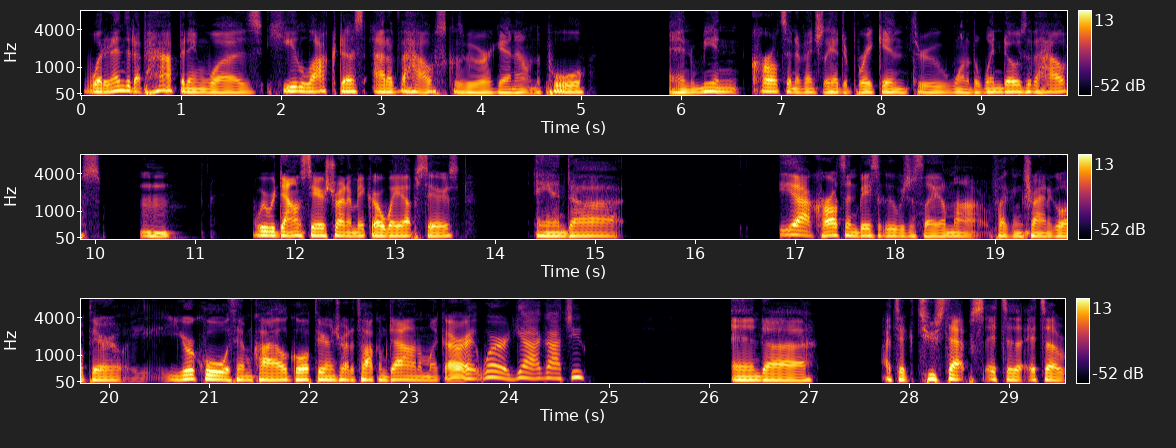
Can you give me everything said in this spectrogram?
what had ended up happening was he locked us out of the house because we were again out in the pool. And me and Carlton eventually had to break in through one of the windows of the house Mm-hmm. we were downstairs trying to make our way upstairs and uh yeah carlton basically was just like i'm not fucking trying to go up there. You're cool with him kyle. Go up there and try to talk him down. I'm like all right word. Yeah i got you. And uh i took two steps. It's a it's a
